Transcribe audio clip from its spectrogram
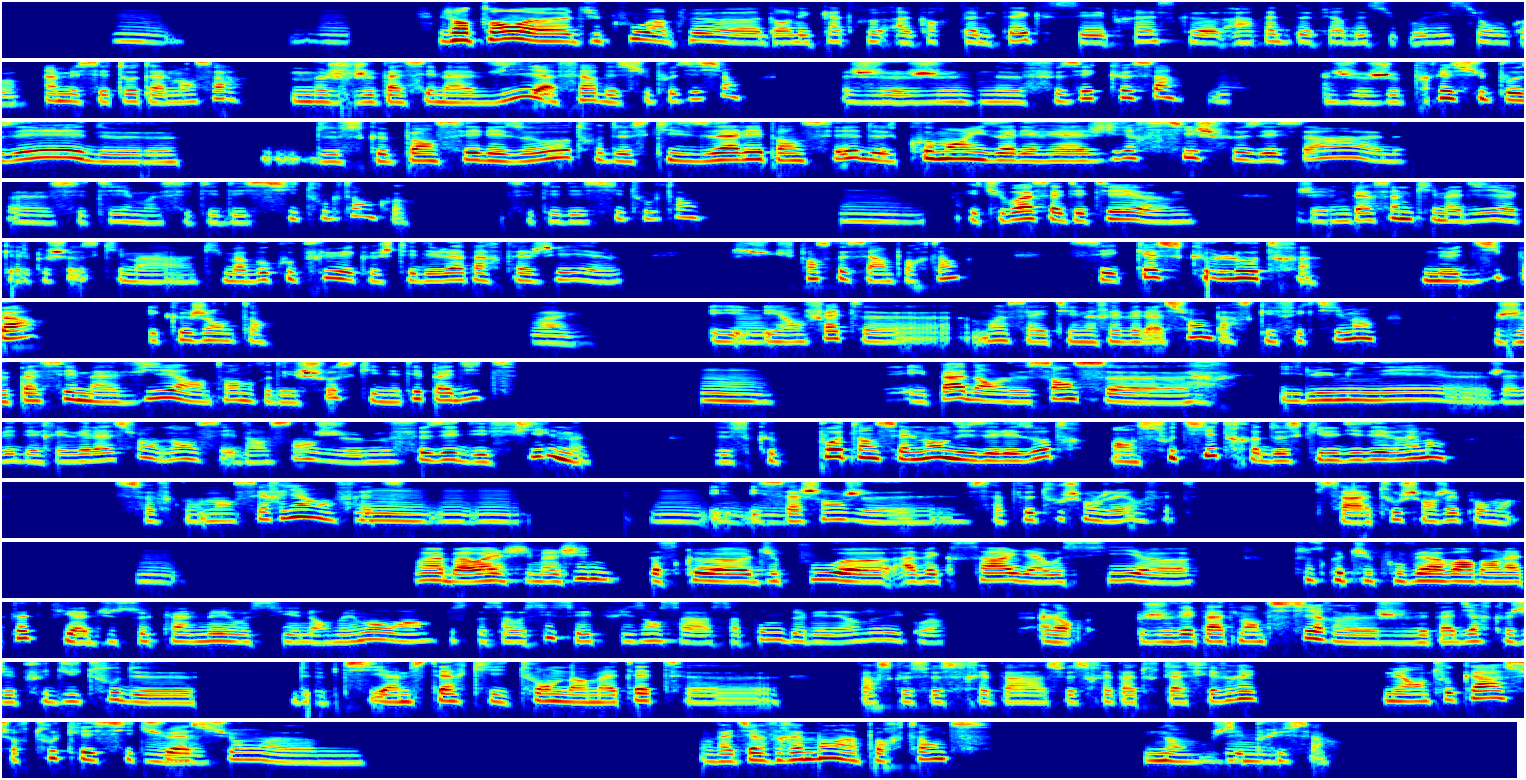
J'entends euh, du coup un peu euh, dans les quatre accords Toltec, c'est presque euh, arrête de faire des suppositions, quoi. Ah, mais c'est totalement ça. Je passais ma vie à faire des suppositions. Je, je ne faisais que ça. Hmm. Je, je présupposais de, de ce que pensaient les autres, de ce qu'ils allaient penser, de comment ils allaient réagir si je faisais ça. Euh, c'était, moi, c'était des si tout le temps, quoi. C'était des si tout le temps. Hmm. Et tu vois, cet été, euh, j'ai une personne qui m'a dit euh, quelque chose qui m'a qui m'a beaucoup plu et que je t'ai déjà partagé. euh, je pense que c'est important. C'est qu'est-ce que l'autre ne dit pas et que j'entends. Ouais. Et, Hmm. et en fait, euh, moi, ça a été une révélation parce qu'effectivement, je passais ma vie à entendre des choses qui n'étaient pas dites. Hmm. Et pas dans le sens euh, illuminé, euh, j'avais des révélations. Non, c'est dans le sens, je me faisais des films de ce que potentiellement disaient les autres en sous-titres de ce qu'ils disaient vraiment. Sauf qu'on n'en sait rien, en fait. Hmm. Hmm. Hmm. Et, et ça change, euh, ça peut tout changer, en fait. Ça a tout changé pour moi. Ouais, bah ouais, j'imagine. Parce que euh, du coup, euh, avec ça, il y a aussi euh, tout ce que tu pouvais avoir dans la tête qui a dû se calmer aussi énormément, hein. Parce que ça aussi, c'est épuisant, ça, ça pompe de l'énergie, quoi. Alors, je vais pas te mentir, je vais pas dire que j'ai plus du tout de, de petits hamsters qui tournent dans ma tête euh, parce que ce serait pas, ce serait pas tout à fait vrai. Mais en tout cas, sur toutes les situations, euh, on va dire vraiment importantes, non, j'ai Hmm. plus ça.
